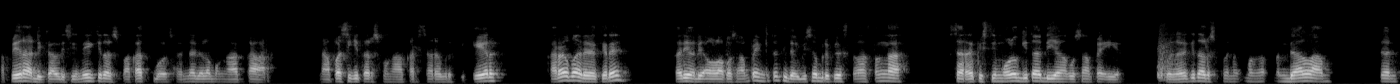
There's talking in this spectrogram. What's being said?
tapi radikal di sini kita harus sepakat bahwasannya adalah mengakar kenapa sih kita harus mengakar secara berpikir karena pada akhirnya tadi yang di awal aku sampaikan kita tidak bisa berpikir setengah-setengah secara epistemologi tadi yang aku sampaikan sebenarnya kita harus mendalam dan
